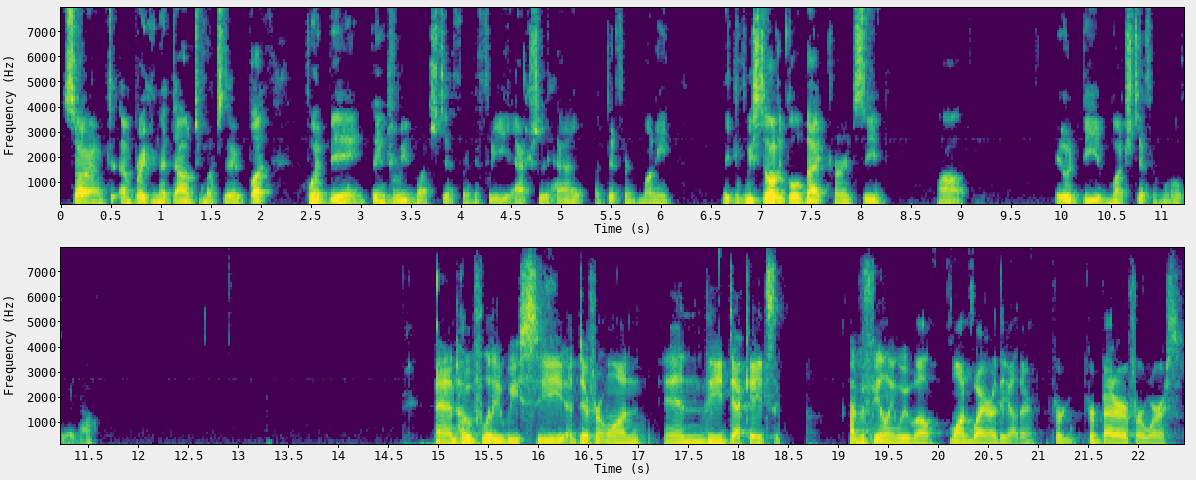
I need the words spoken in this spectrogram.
Sorry, I'm, t- I'm breaking that down too much there. But point being, things would be much different if we actually had a different money. Like if we still had a gold backed currency, uh, it would be a much different world right now. And hopefully, we see a different one in the decades. I have a feeling we will, one way or the other, for for better or for worse.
